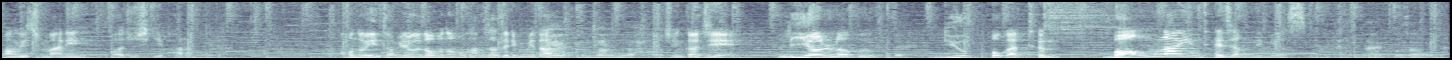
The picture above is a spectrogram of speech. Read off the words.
왕비집 많이 와주시기 바랍니다 오늘 인터뷰 너무너무 감사드립니다 네, 감사합니다. 어, 지금까지 리얼러브 네, 뉴포 같은 멍라인 대장님이었습니다 네 감사합니다.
